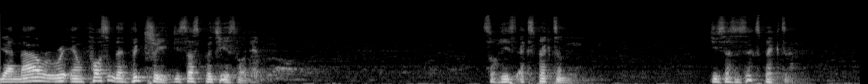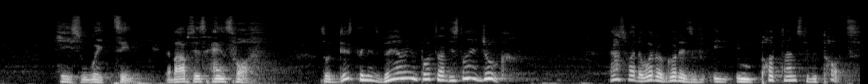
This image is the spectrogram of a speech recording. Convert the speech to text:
They are now reinforcing the victory Jesus purchased for them. So he's expecting. Jesus is expecting. He's waiting. The Bible says, henceforth. So this thing is very important. It's not a joke. That's why the word of God is important to be taught.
